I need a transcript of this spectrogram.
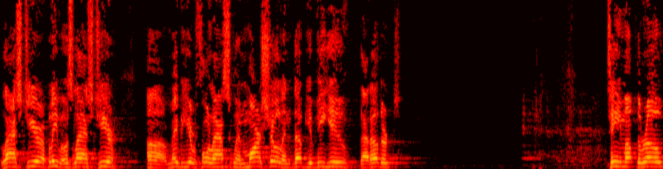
Last year, I believe it was last year, uh, maybe year before last, when Marshall and WVU, that other team up the road,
